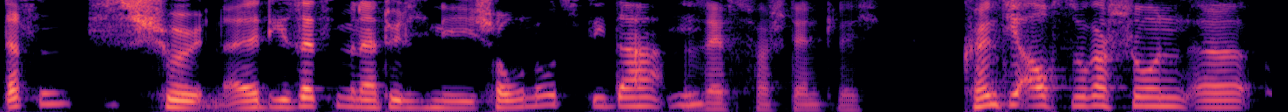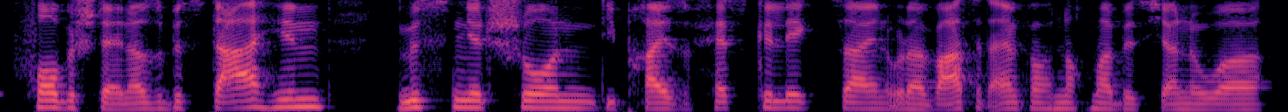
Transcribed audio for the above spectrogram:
Das, sind, das ist schön. Äh, die setzen wir natürlich in die Show Notes, die Daten. Selbstverständlich. Könnt ihr auch sogar schon äh, vorbestellen. Also bis dahin müssten jetzt schon die Preise festgelegt sein oder wartet einfach noch mal bis Januar,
